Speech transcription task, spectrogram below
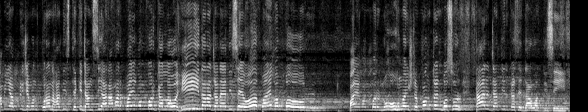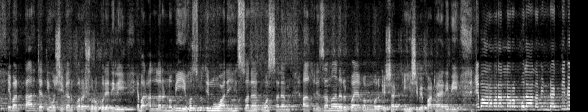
আমি আপনি যেমন কোরআন হাদিস থেকে জানছি, আর আমার পায়গম্বরকে আল্লাহ ওহি দ্বারা জানায় দিছে, ও পায়গম্বর পায়গম্বর নূহ নয়শো পঞ্চাশ বছর তার জাতির কাছে দাওয়াত দিছে। এবার তার জাতি অস্বীকার করা শুরু করে দিলি। এবার আল্লাহর নবী হজরত নূ আলাইহিস আখরি জামানের পায়গম্বরকে সাক্ষী হিসেবে পাঠায় দিবি। এবার আমার আল্লাহ রব্বুল আলমিন ডাক দিবে,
